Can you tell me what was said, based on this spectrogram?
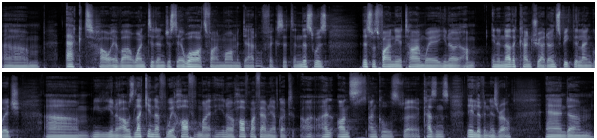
um, act however I wanted and just say, "Well, it's fine, mom and dad will fix it." And this was this was finally a time where you know I'm in another country, I don't speak the language. Um, you, you, know, I was lucky enough where half of my, you know, half my family, I've got aunts, uncles, uh, cousins, they live in Israel, and um,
